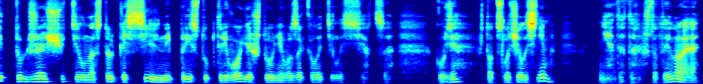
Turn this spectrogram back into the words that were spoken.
и тут же ощутил настолько сильный приступ тревоги, что у него заколотилось сердце. Кузя, что-то случилось с ним? Нет, это что-то иное.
